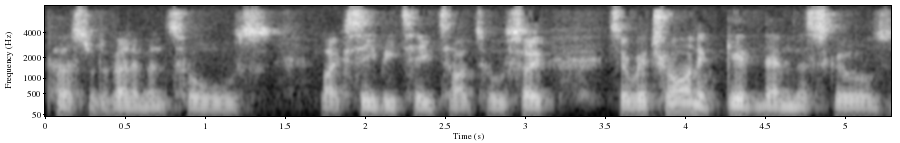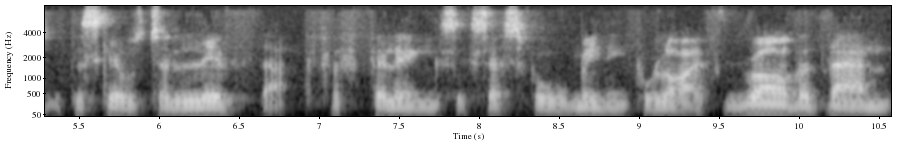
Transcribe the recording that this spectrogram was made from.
personal development tools like CBT type tools. So so we're trying to give them the skills the skills to live that fulfilling, successful, meaningful life, rather than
